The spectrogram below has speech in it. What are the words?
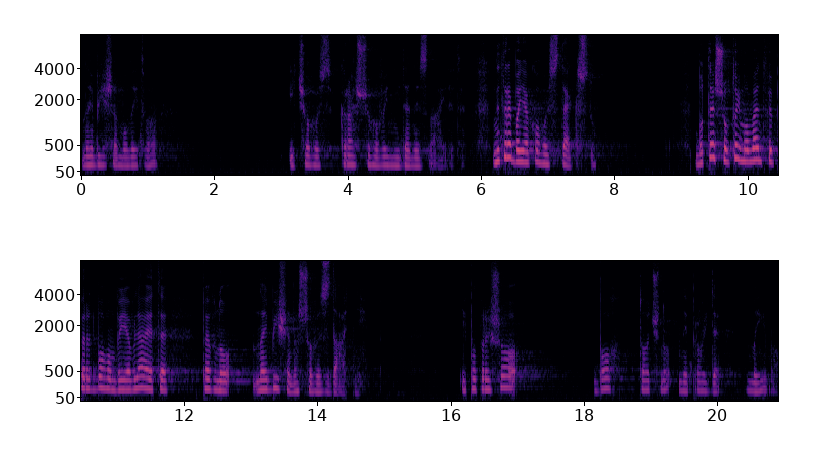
найбільша молитва і чогось кращого ви ніде не знайдете. Не треба якогось тексту. Бо те, що в той момент ви перед Богом виявляєте, певно, найбільше на що ви здатні. І попри що Бог точно не пройде мимо.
